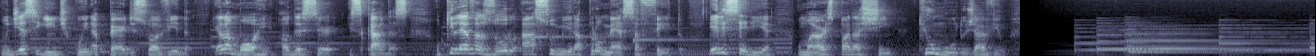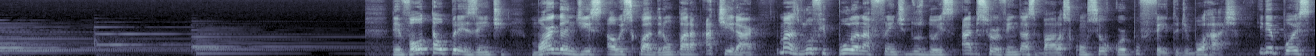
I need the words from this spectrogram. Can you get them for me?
no dia seguinte, Kuina perde sua vida. Ela morre ao descer escadas, o que leva Zoro a assumir a promessa feita. Ele seria o maior espadachim que o mundo já viu. De volta ao presente, Morgan diz ao esquadrão para atirar, mas Luffy pula na frente dos dois absorvendo as balas com seu corpo feito de borracha. E depois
